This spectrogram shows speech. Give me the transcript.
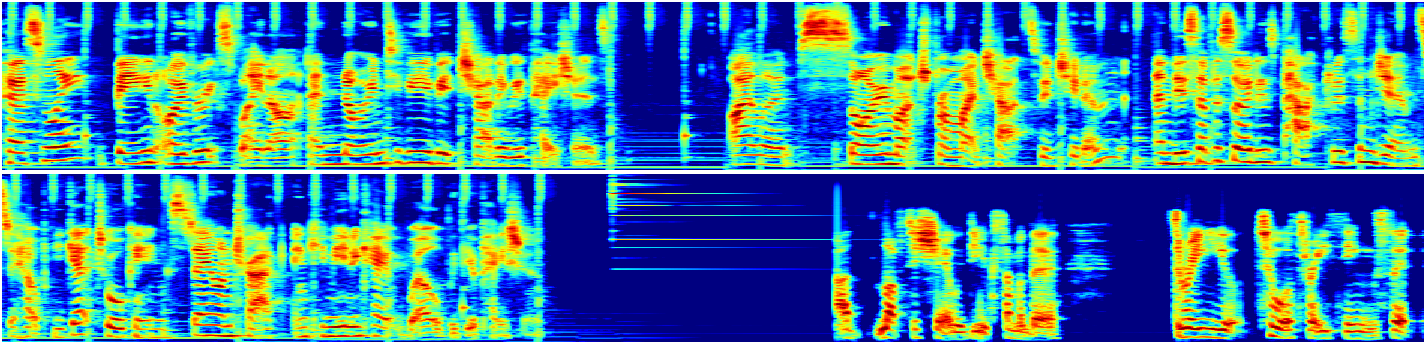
Personally, being an over explainer and known to be a bit chatty with patients, I learned so much from my chats with Cheatham, and this episode is packed with some gems to help you get talking, stay on track, and communicate well with your patient. I'd love to share with you some of the three, two or three things that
